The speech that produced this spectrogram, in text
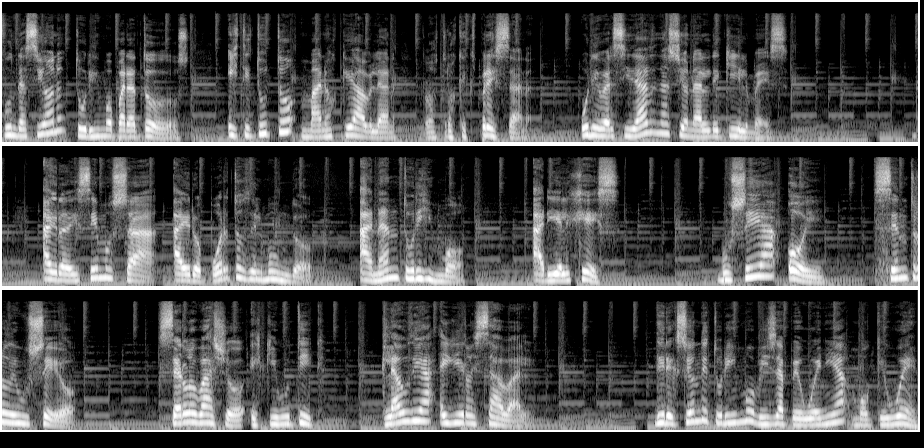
Fundación Turismo para Todos. Instituto Manos que Hablan, Rostros que Expresan. Universidad Nacional de Quilmes. Agradecemos a Aeropuertos del Mundo, Anan Turismo, Ariel Gess, Bucea Hoy, Centro de Buceo, Cerro Bayo, Esquibutic, Claudia Aguirre Zábal, Dirección de Turismo Villa Pehueña, Moquehue,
